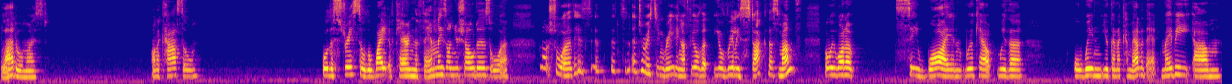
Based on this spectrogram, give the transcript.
blood almost on a castle or the stress or the weight of carrying the families on your shoulders or I'm not sure. There's it's an interesting reading. I feel that you're really stuck this month but we want to see why and work out whether or when you're going to come out of that. Maybe um,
